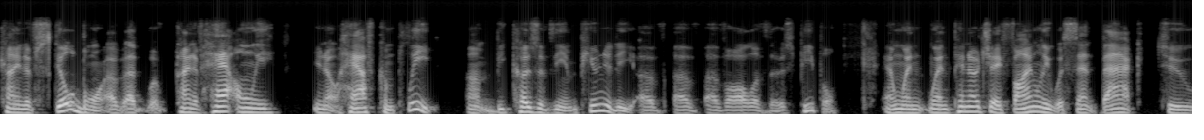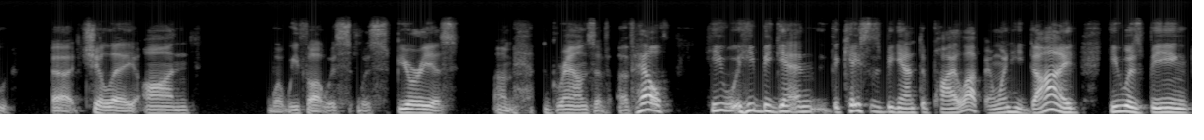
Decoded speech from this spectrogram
kind of stillborn, uh, uh, kind of ha- only you know half complete um, because of the impunity of, of of all of those people. And when when Pinochet finally was sent back to uh, Chile on what we thought was was spurious um, grounds of of health, he he began the cases began to pile up and when he died he was being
